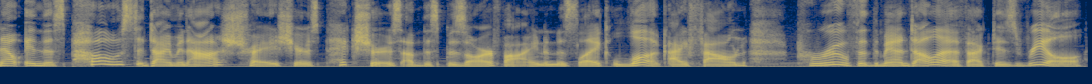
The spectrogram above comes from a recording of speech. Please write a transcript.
Now, in this post, Diamond Ashtray shares pictures of this bizarre find and is like, look, I found proof that the Mandela effect is real.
